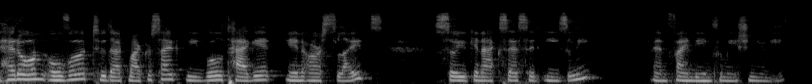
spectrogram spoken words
head on over to that microsite. We will tag it in our slides so you can access it easily and find the information you need.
